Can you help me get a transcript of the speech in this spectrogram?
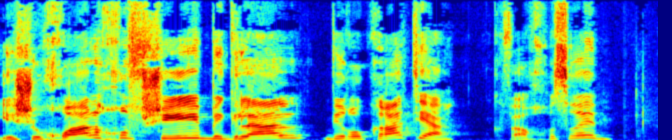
ישוחרר לחופשי בגלל בירוקרטיה. כבר חוזרים.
